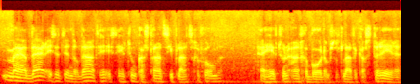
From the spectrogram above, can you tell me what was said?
maar daar is het inderdaad, is, heeft toen castratie plaatsgevonden. Hij heeft toen aangeboden om ze te laten castreren...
